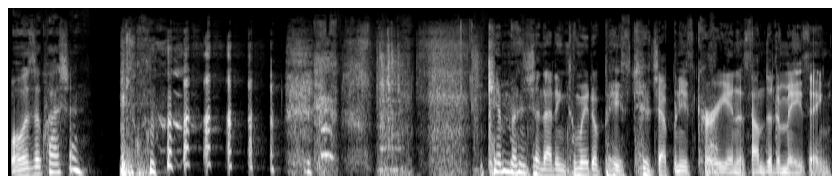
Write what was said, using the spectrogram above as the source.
What was the question? Kim mentioned adding tomato paste to Japanese curry and it sounded amazing.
